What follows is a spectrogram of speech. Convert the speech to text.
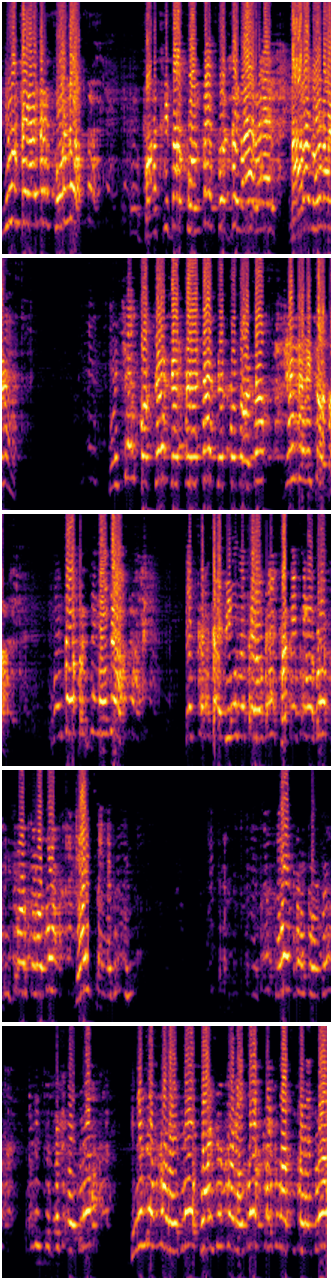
न्यूज करायचं सोडलं बाकीचा कोणताच पक्ष नाराज नाराज होणार नाही. कोणत्याच पक्ष शेतकऱ्याच्या शेतपत्राचा जिंकरीचा होता कोणता पक्ष नव्हता. शेतकऱ्याचा जीवन करायचा खते करायचा पिकवा करायचा जायचा करायचा काय करायचं होतं. पोलीस स्टेशन करायचं गेंडा करायचं बँकेत करायचं कर्जमाफी करायचं?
